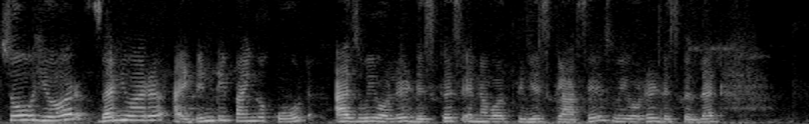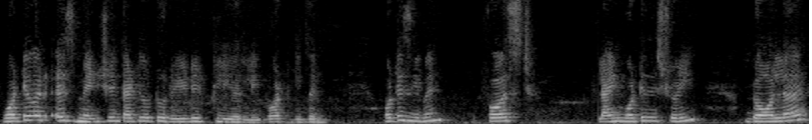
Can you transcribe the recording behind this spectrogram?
So here, when you are identifying a quote, as we already discussed in our previous classes, we already discussed that whatever is mentioned that you have to read it clearly what given. What is given? First line what is it showing? Dollar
